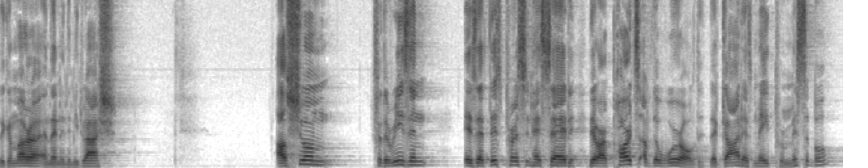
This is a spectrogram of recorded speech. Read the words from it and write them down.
the Gemara and then in the Midrash. Al Shum, for the reason is that this person has said, There are parts of the world that God has made permissible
